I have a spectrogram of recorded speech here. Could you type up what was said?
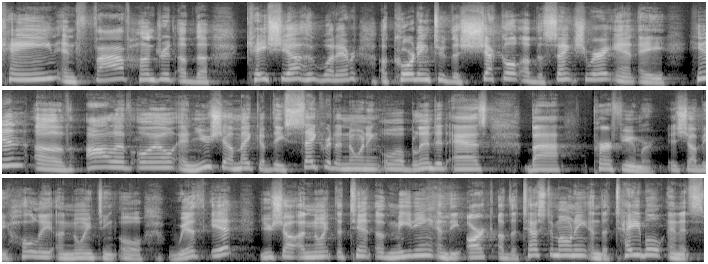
cane and 500 of the cassia, whatever, according to the shekel of the sanctuary, and a hin of olive oil, and you shall make of these sacred anointing oil blended as by perfumer. It shall be holy anointing oil. With it you shall anoint the tent of meeting and the ark of the testimony and the table and its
